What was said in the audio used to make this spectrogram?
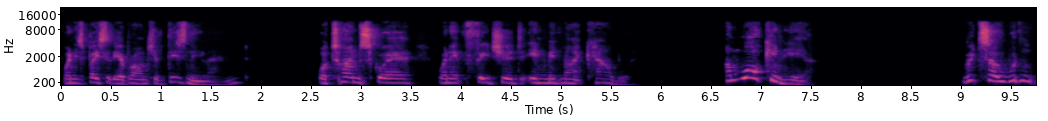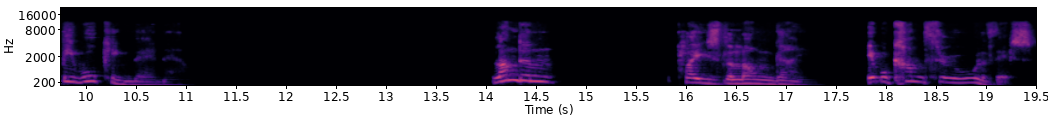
when it's basically a branch of Disneyland, or Times Square when it featured in Midnight Cowboy? I'm walking here. Rizzo wouldn't be walking there now. London plays the long game. It will come through all of this.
